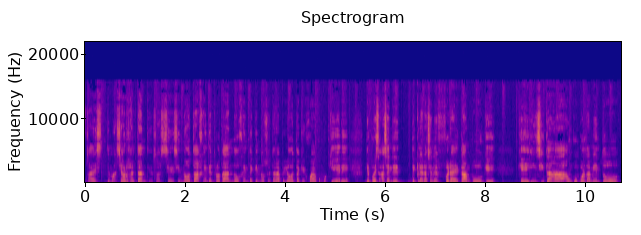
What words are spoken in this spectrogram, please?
o sea, es demasiado resaltante. O sea, se, se nota gente trotando, gente que no suelta la pelota, que juega como quiere. Después hacen de- declaraciones fuera del campo que, que incitan a, un comportamiento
